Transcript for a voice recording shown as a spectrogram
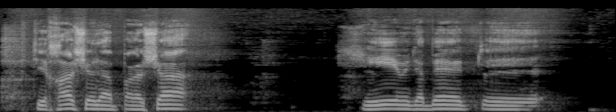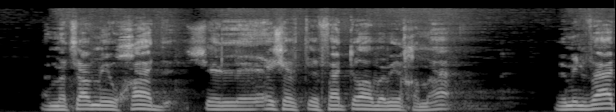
הפתיחה של הפרשה שהיא מדברת אה, על מצב מיוחד של אשת טרפת תואר במלחמה ומלבד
